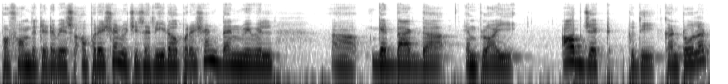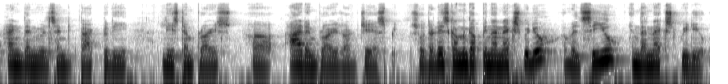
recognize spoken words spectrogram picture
perform the database operation which is a read operation. Then we will uh, get back the employee object to the controller and then we'll send it back to the list employees uh, add employee.jsp so that is coming up in the next video. I will see you in the next video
